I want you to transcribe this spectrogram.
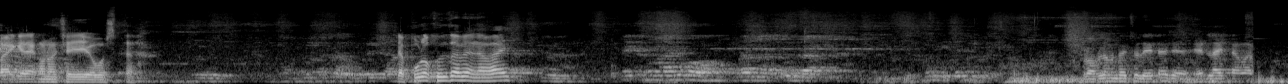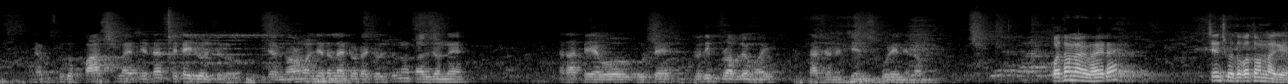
বাইকের এখন হচ্ছে এই অবস্থা। তা পুরো খুলতে হবে না ভাই? প্রবলেমটা হচ্ছিল এটা যে হেডলাইটটা আমার, শুধু পাস লাইট যেটা, সেটাই জ্বলছিল। যে নর্মাল যেটা লাইট ওটা জ্বলছিল না, তার জন্যে রাতে যাব ঘুরতে। যদি প্রবলেম হয় তার জন্য চেঞ্জ করে নিলাম। কতক্ষণ লাগে ভাইরা? চেঞ্জ করতে কতক্ষণ লাগে?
